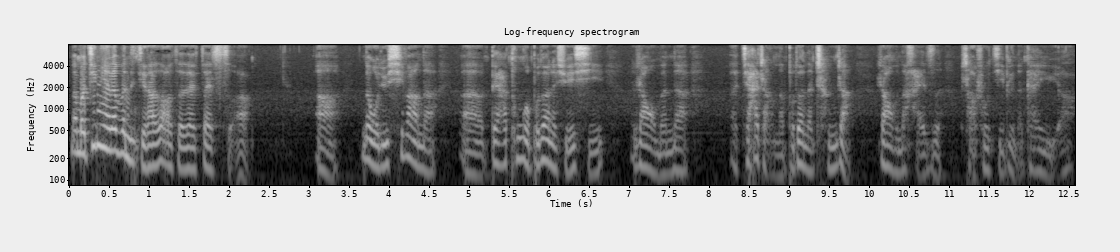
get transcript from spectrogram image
那么今天的问题解答到这在在此啊啊，那我就希望呢，呃，大家通过不断的学习，让我们的呃家长呢不断的成长，让我们的孩子少受疾病的干预啊。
